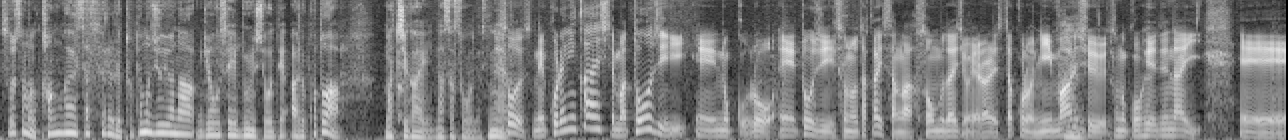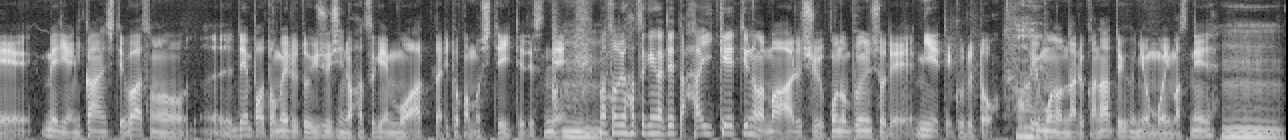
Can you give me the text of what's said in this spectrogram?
そうしたものを考えさせられるとても重要な行政文書であることは間違いなさそうですね。そうですね、これに関して、まあ、当時の頃、えー、当時、その高市さんが総務大臣をやられてた頃に、まあ、ある種、その公平でない、はい、えー、メディアに関しては、その電波を止めるという趣旨の発言もあったりとかもしていて、ですね、うん、まあ、そういう発言が出た背景っていうのが、まあ、ある種、この文書で見えてくるというものになるかなというふうに思いますね。はい、うん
